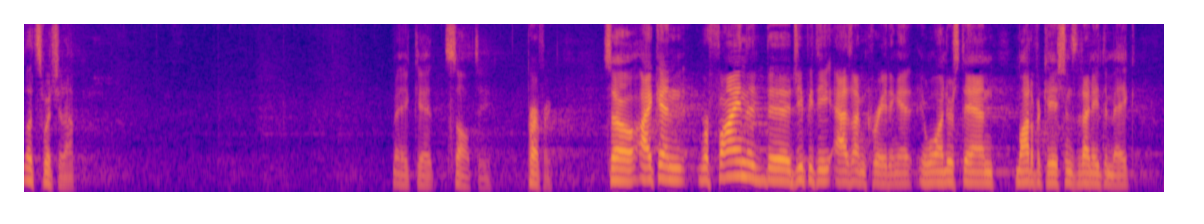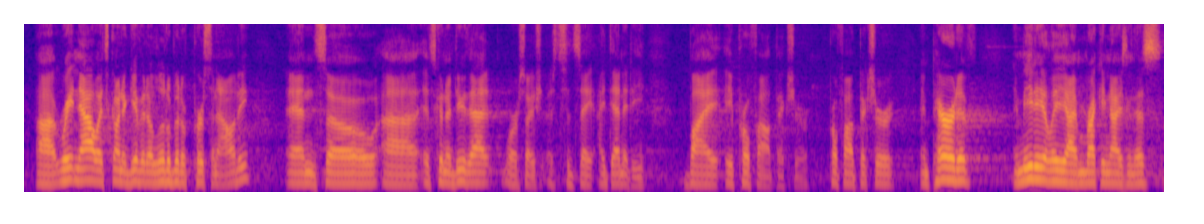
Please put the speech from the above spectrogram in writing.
let's switch it up. Make it salty. Perfect. So I can refine the, the, GPT as I'm creating it. It will understand modifications that I need to make. Uh, right now, it's going to give it a little bit of personality. And so uh, it's going to do that, or sorry, I should say identity, by a profile picture. Profile picture imperative. Immediately, I'm recognizing this.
